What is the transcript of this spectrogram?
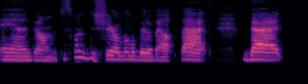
And um, just wanted to share a little bit about that, that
